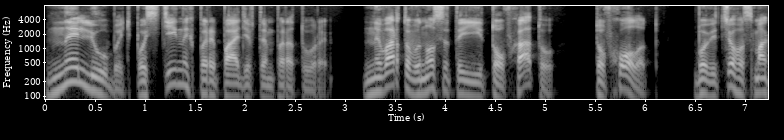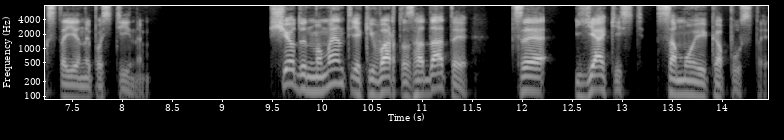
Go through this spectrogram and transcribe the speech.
не любить постійних перепадів температури. Не варто виносити її то в хату, то в холод, бо від цього смак стає непостійним. Ще один момент, який варто згадати, це якість самої капусти.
